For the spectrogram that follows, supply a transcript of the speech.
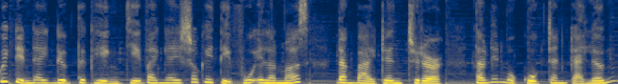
Quyết định này được thực hiện chỉ vài ngày sau khi tỷ phú Elon Musk đăng bài trên Twitter, tạo nên một cuộc tranh cãi lớn.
